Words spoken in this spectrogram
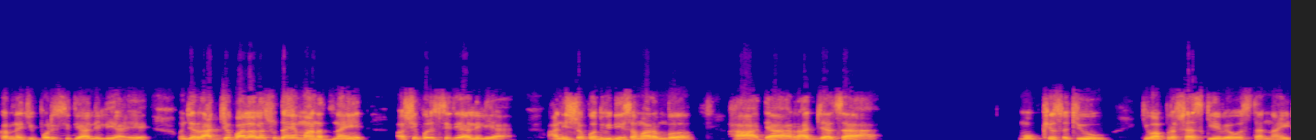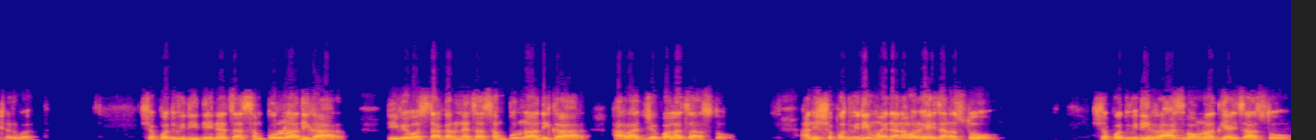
करण्याची परिस्थिती आलेली आहे. म्हणजे राज्यपालाला सुद्धा हे मानत नाहीत अशी परिस्थिती आलेली आहे. आणि शपथविधी समारंभ हा त्या राज्याचा मुख्य सचिव किंवा प्रशासकीय व्यवस्था नाही ठरवत. शपथविधी देण्याचा संपूर्ण अधिकार ती व्यवस्था करण्याचा संपूर्ण अधिकार हा राज्यपालाचा असतो. आणि शपथविधी मैदानावर घ्यायचा नसतो. शपथविधी राजभवनात घ्यायचा असतो.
